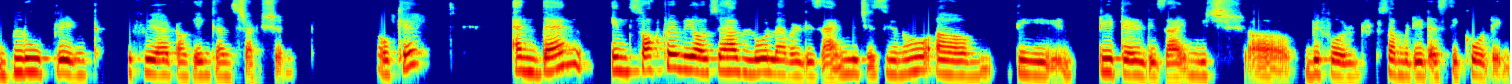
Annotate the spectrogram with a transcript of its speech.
blueprint if we are talking construction. Okay and then in software we also have low level design which is you know um, the detailed design which uh, before somebody does the coding.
